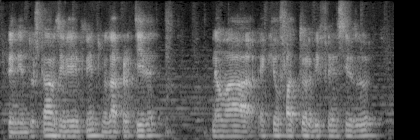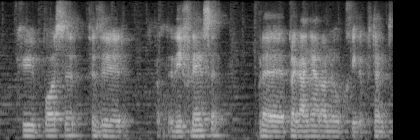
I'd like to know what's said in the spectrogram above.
dependendo dos carros, evidentemente, mas à partida não há aquele fator diferenciador que possa fazer a diferença para, para ganhar ou não a corrida. Portanto,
